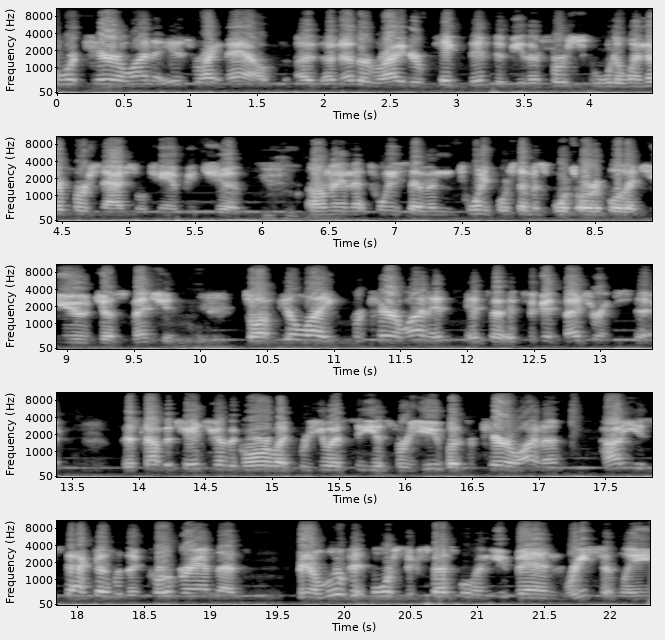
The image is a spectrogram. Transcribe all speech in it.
of where Carolina is right now. A, another writer picked them to be their first school to win their first national championship. Um, in that 27, 24/7 Sports article that you just mentioned. So I feel like for Carolina, it, it's a it's a good measuring stick. It's not the changing of the guard like for USC is for you, but for Carolina, how do you stack up with a program that's been a little bit more successful than you've been recently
